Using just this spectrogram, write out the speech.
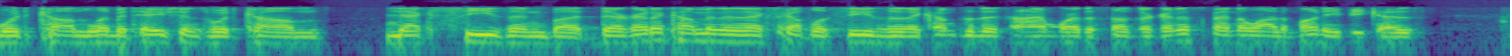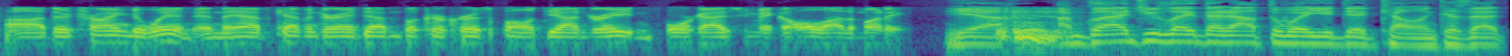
would come. Limitations would come next season, but they're going to come in the next couple of seasons. And it comes at a time where the Suns are going to spend a lot of money because uh, they're trying to win, and they have Kevin Durant, Devin Booker, Chris Paul, DeAndre Ayton, four guys who make a whole lot of money. Yeah, I'm glad you laid that out the way you did, Kellan, because that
